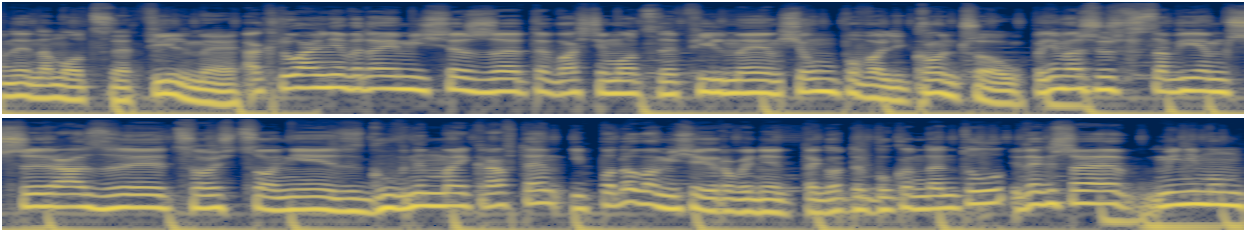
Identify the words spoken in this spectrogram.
plany na mocne filmy? Aktualnie wydaje mi się, że te właśnie mocne filmy się powoli kończą, ponieważ już wstawiłem trzy razy coś, co nie jest głównym Minecraftem i podoba mi się robienie tego typu kontentu, i także minimum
